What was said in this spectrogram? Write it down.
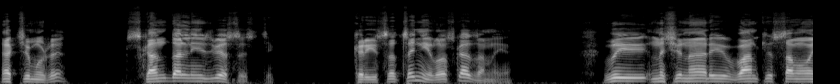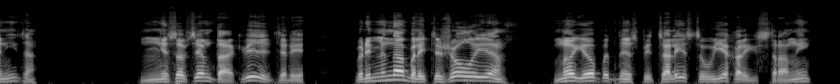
А к чему же? К скандальной известности. Крис оценила сказанное. Вы начинали в банке с самого низа? Не совсем так, видите ли. Времена были тяжелые, многие опытные специалисты уехали из страны,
